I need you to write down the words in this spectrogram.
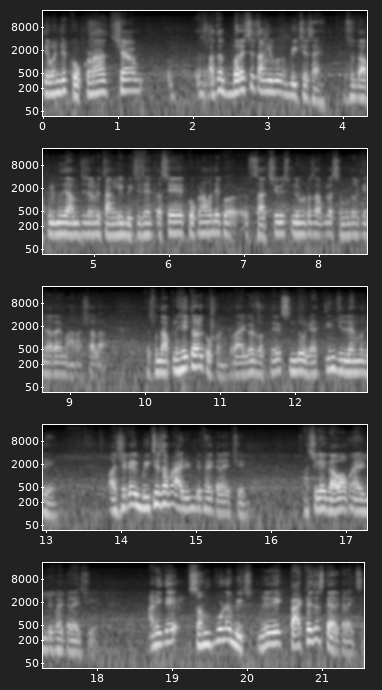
ते म्हणजे कोकणाच्या आता बरेचसे चांगले बीचेस आहेत. जसं दापोलीमध्ये आमच्याकडे चांगली बीचेस आहेत. तसे कोकणामध्ये को- सातशे वीस किलोमीटरचा आपला समुद्रकिनारा आहे महाराष्ट्राला. त्याच्यामध्ये आपलं हे तळ कोकण रायगड रत्नागिरी सिंधुदुर्ग या तीन जिल्ह्यांमध्ये असे काही बीचेस आपण आयडेंटिफाय करायचे. अशी काही गावं आपण आयडेंटिफाय करायची. आणि ते संपूर्ण बीच म्हणजे एक पॅकेजच तयार करायचं.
